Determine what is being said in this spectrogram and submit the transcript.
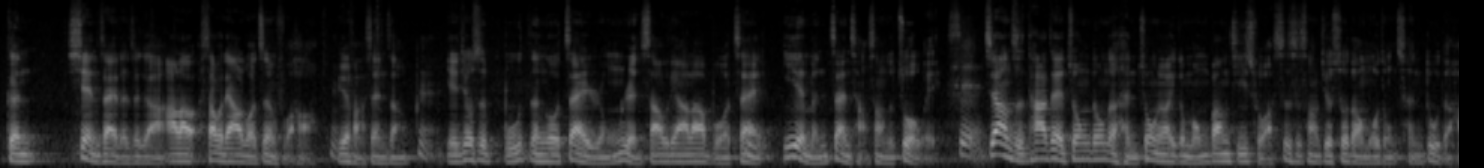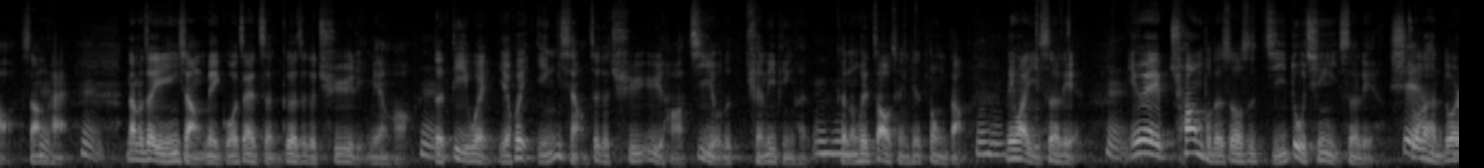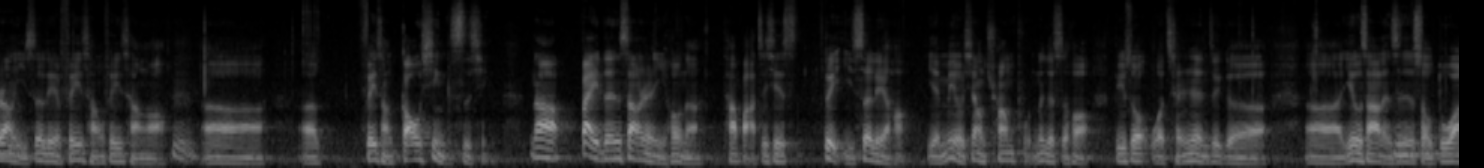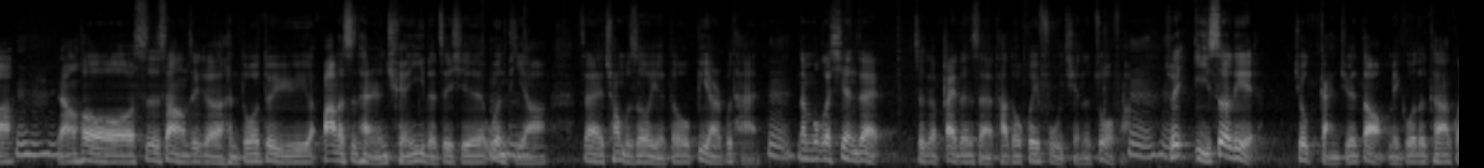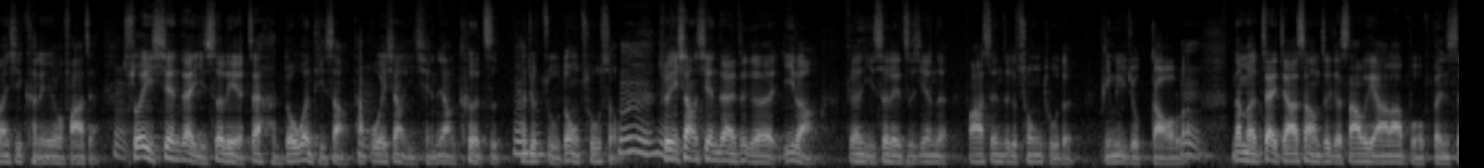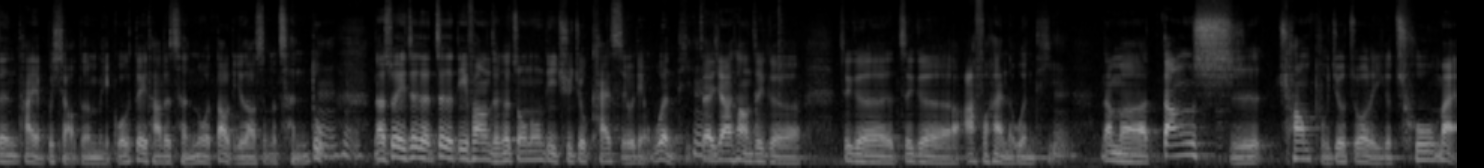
跟。现在的这个阿拉沙乌地阿拉伯政府哈约法三章，也就是不能够再容忍沙乌地阿拉伯在也门战场上的作为，是。这样子，他在中东的很重要一个盟邦基础啊，事实上就受到某种程度的哈伤害。嗯，那么这也影响美国在整个这个区域里面哈的地位，也会影响这个区域哈既有的权力平衡，可能会造成一些动荡。另外以色列。因为川普的时候是极度亲以色列，是做了很多让以色列非常非常啊，呃呃非常高兴的事情。那拜登上任以后呢，他把这些对以色列哈，也没有像川普那个时候，比如说我承认这个呃耶路撒冷是首都啊，然后事实上这个很多对于巴勒斯坦人权益的这些问题啊，在川普时候也都避而不谈。嗯，那不过现在。这个拜登时代，他都恢复以前的做法，所以以色列就感觉到美国的跟他关系可能也有发展，所以现在以色列在很多问题上，他不会像以前那样克制，他就主动出手。所以像现在这个伊朗跟以色列之间的发生这个冲突的频率就高了。那么再加上这个沙乌地阿拉伯本身，他也不晓得美国对他的承诺到底到什么程度。那所以这个这个地方整个中东地区就开始有点问题，再加上这个。这个这个阿富汗的问题，那么当时川普就做了一个出卖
